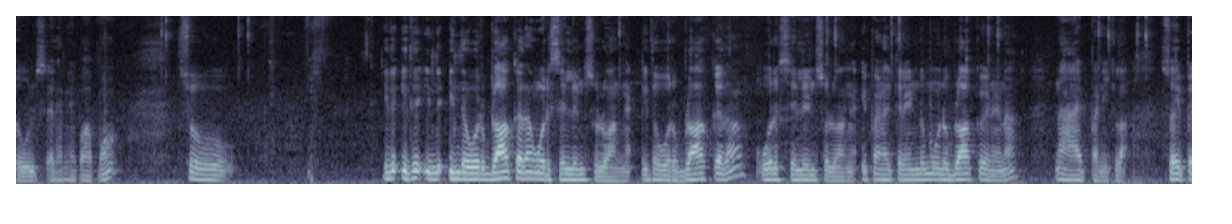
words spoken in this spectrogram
டூல்ஸ் எல்லாமே பார்ப்போம். ஸோ இது இது இந்த இந்த ஒரு பிளாக்கை தான் ஒரு செல்லுன்னு சொல்லுவாங்க. இதை ஒரு பிளாக்கை தான் ஒரு செல்லுன்னு சொல்லுவாங்க. இப்போ எனக்கு ரெண்டு மூணு பிளாக் வேணும்னா நான் ஆட் பண்ணிக்கலாம். ஸோ இப்போ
